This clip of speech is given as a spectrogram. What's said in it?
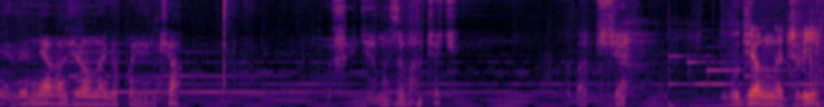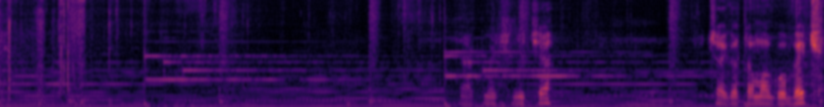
Nie wiem, nie mam zielonego pojęcia. Już idziemy zobaczyć. Zobaczcie, dwudzielne drzwi. Jak myślicie? Czego to mogło być?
